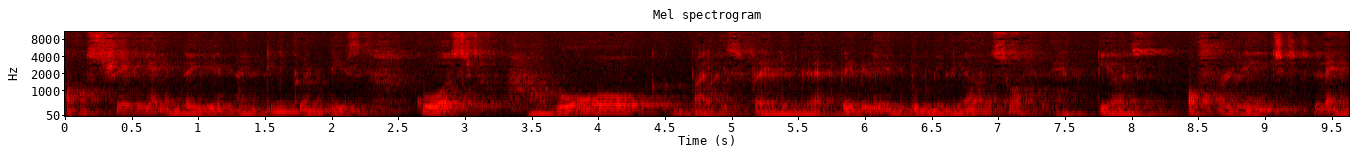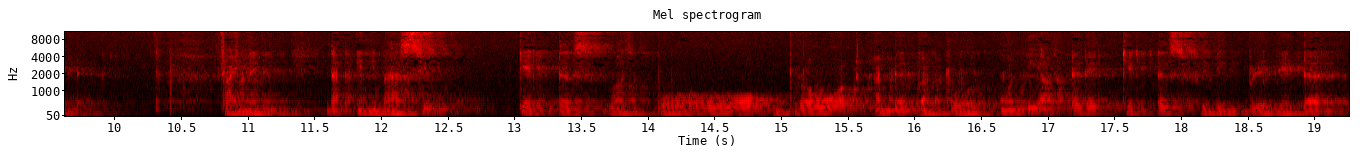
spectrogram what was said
Australia in the year 1920s caused havoc by spreading rapidly into millions of hectares of range land. Finally, the invasive cactus was brought under control only after a cactus feeding predator,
